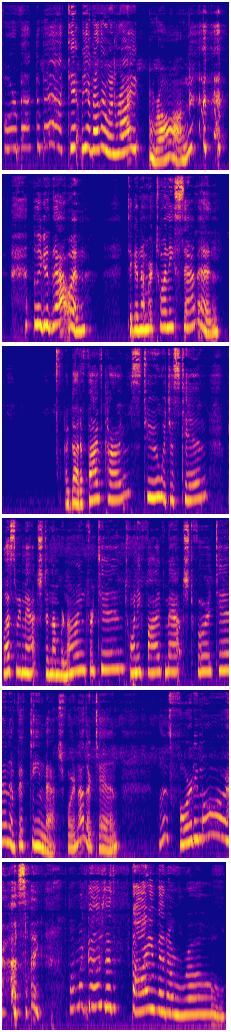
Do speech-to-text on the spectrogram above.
Four back to back. Can't be another one, right? Wrong. Look at that one. Ticket number 27. I got a five times two, which is 10. Plus we matched a number 9 for 10, 25 matched for a 10, and 15 matched for another 10. Well, that's 40 more. I was like, oh my gosh, that's five in a row.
